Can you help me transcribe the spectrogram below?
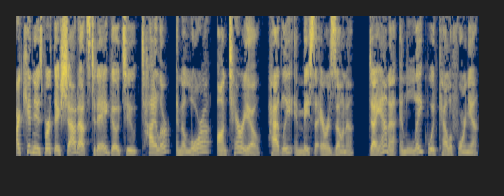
Our Kid News birthday shoutouts today go to Tyler in Elora, Ontario, Hadley in Mesa, Arizona, Diana in Lakewood, California,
